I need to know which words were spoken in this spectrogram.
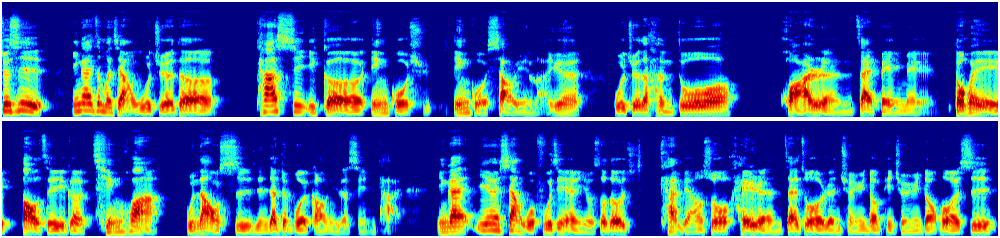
就是应该这么讲。我觉得它是一个因果因果效应啦，因为我觉得很多华人在北美都会抱着一个听话。不闹事，人家就不会搞你的心态。应该，因为像我附近人，有时候都看，比方说黑人在做人权运动、平权运动，或者是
